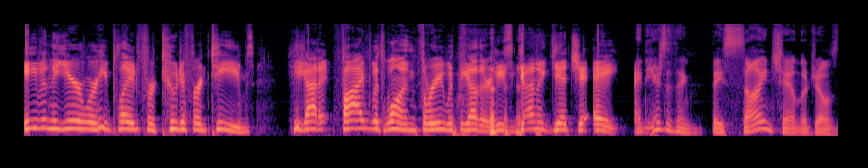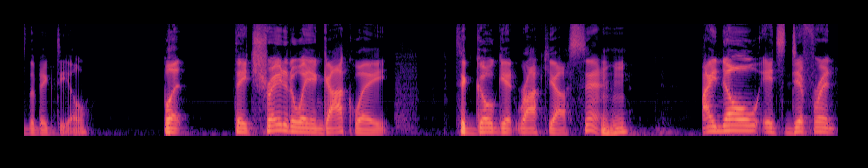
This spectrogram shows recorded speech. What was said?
Even the year where he played for two different teams, he got it five with one, three with the other. He's gonna get you eight. And here's the thing: they signed Chandler Jones with a big deal, but they traded away Ngakoue to go get Rock Ya-Sin. Mhm. I know it's different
